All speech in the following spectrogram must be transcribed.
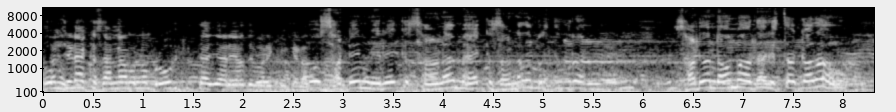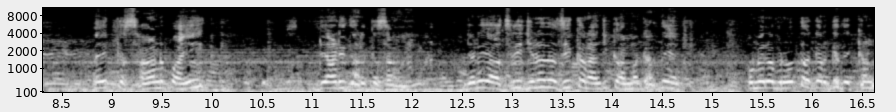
ਪਰ ਜਿਹੜਾ ਕਿਸਾਨਾਂ ਵੱਲੋਂ ਵਿਰੋਧ ਕੀਤਾ ਜਾ ਰਿਹਾ ਉਹਦੇ ਬਾਰੇ ਕੀ ਕਹਿਣਾ ਉਹ ਸਾਡੇ ਮੇਰੇ ਕਿਸਾਨ ਆ ਮੈਂ ਕਿਸਾਨਾਂ ਦਾ ਮਜ਼ਦੂਰ ਆ। ਸਾਡੇ ਦਾ ਨਾਮ ਆਦਾ ਰਿਸ਼ਤਾ ਕਾਹਦਾ ਹੋ? ਇਹ ਕਿਸਾਨ ਭਾਈ ਦਿਹਾੜੀਦਾਰ ਕਿਸਾਨ। ਜਿਹੜੇ ਆਸਰੀ ਜਿਨ੍ਹਾਂ ਦੇ ਅਸੀਂ ਘਰਾਂ 'ਚ ਕੰਮ ਕਰਦੇ ਆ ਉਹ ਮੇਰਾ ਵਿਰੋਧਤਾ ਕਰਕੇ ਦੇਖਣ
